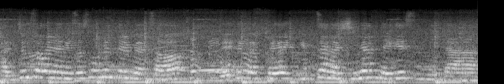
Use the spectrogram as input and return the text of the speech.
관중석을 향해서 손 흔들면서 레드카페 입장하시면 되겠습니다.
